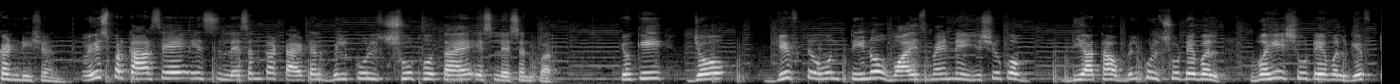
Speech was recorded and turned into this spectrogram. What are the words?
कंडीशन तो इस प्रकार से इस लेसन का टाइटल बिल्कुल शूट होता है इस लेसन पर। क्योंकि जो गिफ्ट उन तीनों वाइज मैन ने यीशु को दिया था, बिल्कुल सूटेबल वही सूटेबल गिफ्ट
